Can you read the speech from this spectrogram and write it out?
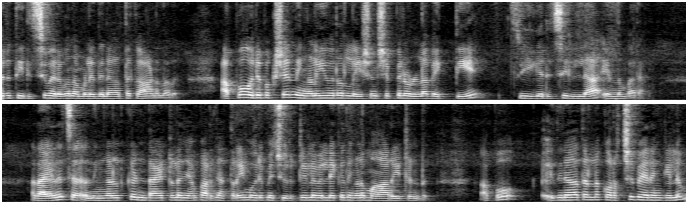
ഒരു തിരിച്ചു വരവ് നമ്മൾ ഇതിനകത്ത് കാണുന്നത്. അപ്പോൾ ഒരു പക്ഷേ നിങ്ങൾ ഈ ഒരു റിലേഷൻഷിപ്പിലുള്ള വ്യക്തിയെ സ്വീകരിച്ചില്ല എന്നും വരാം. അതായത് നിങ്ങൾക്ക് ഉണ്ടായിട്ടുള്ള ഞാൻ പറഞ്ഞ അത്രയും ഒരു മെച്യൂരിറ്റി ലെവലിലേക്ക് നിങ്ങൾ മാറിയിട്ടുണ്ട്. അപ്പോൾ ഇതിനകത്തുള്ള കുറച്ച് പേരെങ്കിലും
